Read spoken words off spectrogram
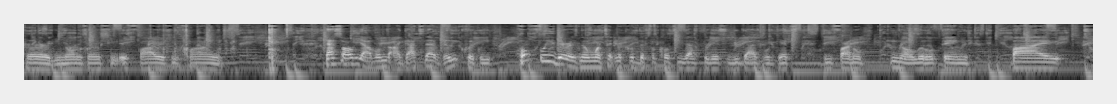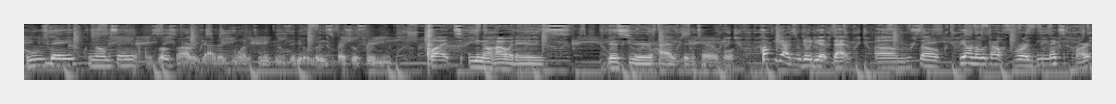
her. You know what I'm saying? She is fire. She's fine. That's all the albums. I got to that really quickly. Hopefully, there is no more technical difficulties after this, and you guys will get the final, you know, little thing by Tuesday. You know what I'm saying? I'm so sorry, guys. I wanted to make this video really special for you, but you know how it is this year has been terrible. Hope you guys enjoyed it, that. Um, so be on the lookout for the next part,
